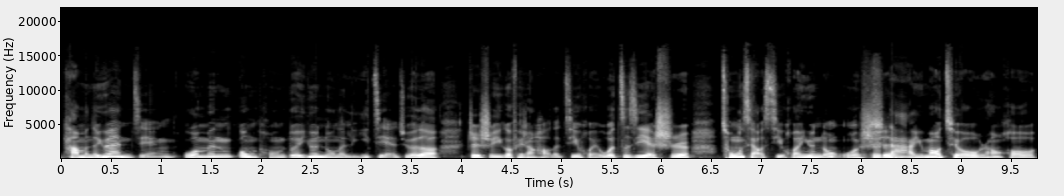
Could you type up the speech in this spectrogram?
他们的愿景，我们共同对运动的理解，觉得这是一个非常好的机会。我自己也是从小喜欢运动，我是打羽毛球，然后。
